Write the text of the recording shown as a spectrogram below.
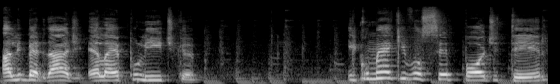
a liberdade ela é política. E como é que você pode ter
